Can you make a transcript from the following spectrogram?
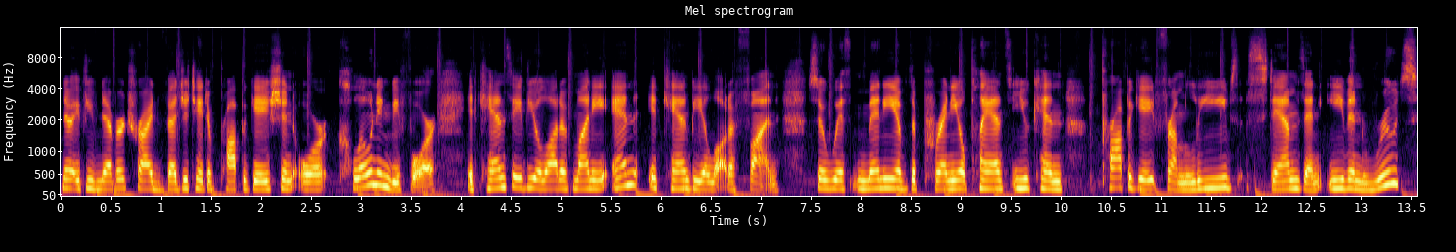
Now, if you've never tried vegetative propagation or cloning before, it can save you a lot of money and it can be a lot of fun. So with many of the perennial plants, you can propagate from leaves, stems, and even roots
